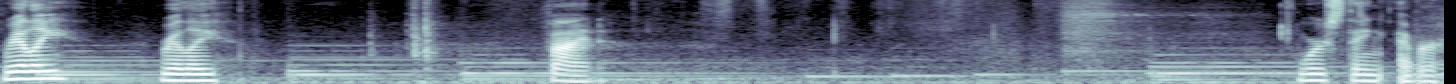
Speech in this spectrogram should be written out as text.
Really? Really? Fine. Worst thing ever.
